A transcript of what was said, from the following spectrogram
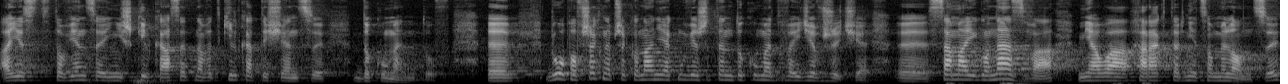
a jest to więcej niż kilkaset, nawet kilka tysięcy dokumentów. E, Było powszechne przekonanie, jak mówię, że ten dokument wejdzie w życie. E, Sama jego nazwa miała charakter nieco mylący.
